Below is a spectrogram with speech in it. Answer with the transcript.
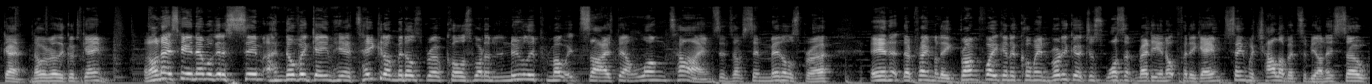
Again, another really good game. And our next game then, we're going to sim another game here. Taking on Middlesbrough, of course, one of the newly promoted sides. Been a long time since I've seen Middlesbrough in the Premier League. Branthwaite going to come in. Rudiger just wasn't ready enough for the game. Same with Chalobah, to be honest. So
